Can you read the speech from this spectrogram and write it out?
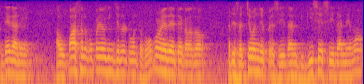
అంతేగాని ఆ ఉపాసనకు ఉపయోగించినటువంటి రూపం ఏదైతే కలదో అది సత్యం అని చెప్పేసి దానికి గీసేసి దాన్నేమో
